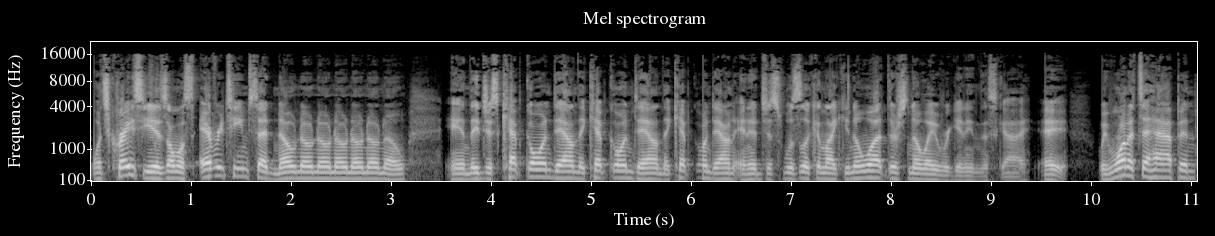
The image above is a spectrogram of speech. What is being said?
what's crazy is almost every team said no, no, no, no, no, no, no. And they just kept going down. They kept going down. They kept going down. And it just was looking like, you know what? There's no way we're getting this guy. Hey, we want it to happen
